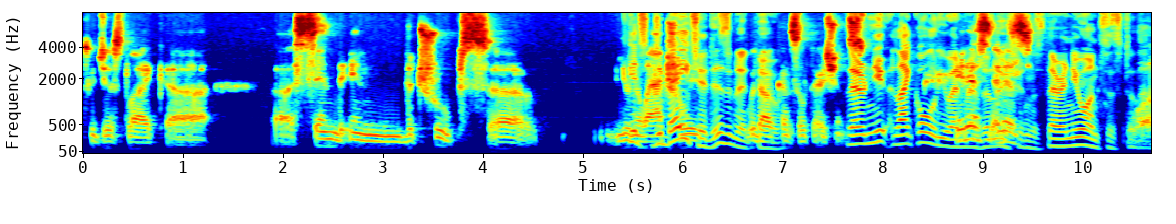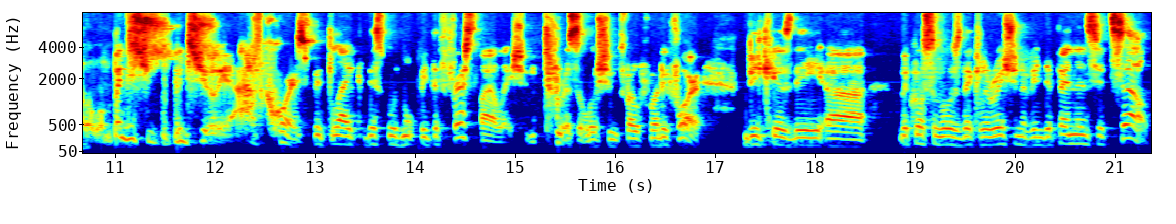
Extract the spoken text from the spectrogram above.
to just like uh, uh, send in the troops. It's debated, isn't it? Without though? consultations. There are new, like all UN it resolutions. Is, there are nuances to that. Well, but, but, of course, but like this would not be the first violation of Resolution 1244 because the uh, the Kosovo's declaration of independence itself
